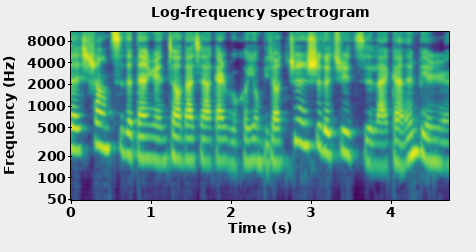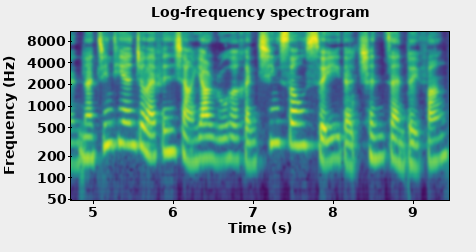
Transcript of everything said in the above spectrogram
在上次的单元教大家该如何用比较正式的句子来感恩别人，那今天就来分享要如何很轻松随意的称赞对方。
